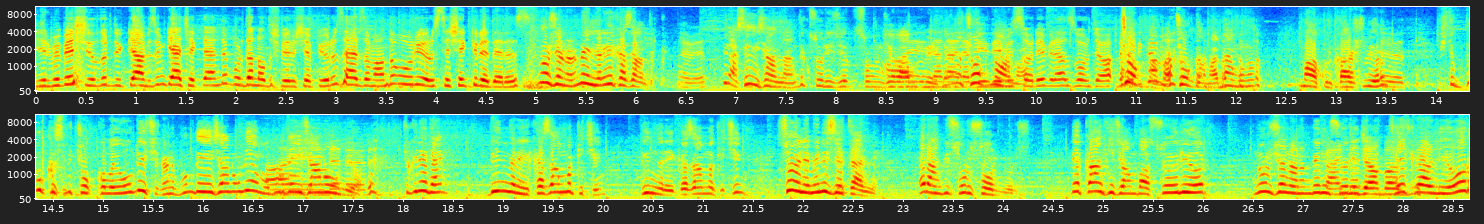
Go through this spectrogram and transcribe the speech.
25 yıldır dükkan bizim. Gerçekten de buradan alışveriş yapıyoruz. Her zaman da uğruyoruz. Teşekkür ederiz. Nurcan Hanım 50 lirayı kazandık. Evet. Biraz heyecanlandık. Soruyu sorunun cevabını Aynen verirken ama öyle. çok Bildiğimiz normal. soruya biraz zor cevap verdik Çok ama. normal, çok normal. Ben bunu makul karşılıyorum. Evet. İşte bu kısmı çok kolay olduğu için hani bunda heyecan oluyor ama burada Aynen heyecan olmuyor. öyle. Çünkü neden? 1000 lirayı kazanmak için, 1000 lirayı kazanmak için söylemeniz yeterli. Herhangi bir soru sormuyoruz. Ve Kanki Canbaz söylüyor. Nurcan Hanım benim Kanki söylediğimi Canbaz. tekrarlıyor.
